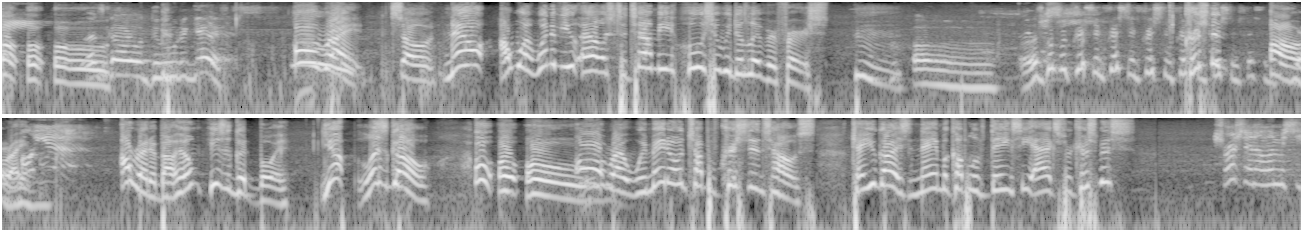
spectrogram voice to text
Oh, oh, oh. Let's go do the gifts. All right. So now I want one of you elves to tell me who should we deliver first. Hmm. Oh, let's go for Christian, Christian, Christian, Christian, Christian? Christian, Christian. All Yeah. right. Oh, yeah. I read about him. He's a good boy. Yep, let's go. Oh, oh, oh. All right, we made it on top of Christian's house. Can you guys name a couple of things he asked for Christmas? Sure, Santa, let me see.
